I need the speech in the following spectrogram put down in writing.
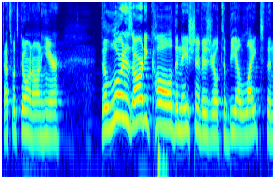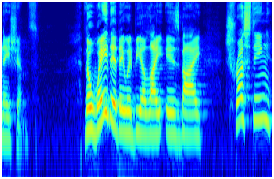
That's what's going on here. The Lord has already called the nation of Israel to be a light to the nations. The way that they would be a light is by trusting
